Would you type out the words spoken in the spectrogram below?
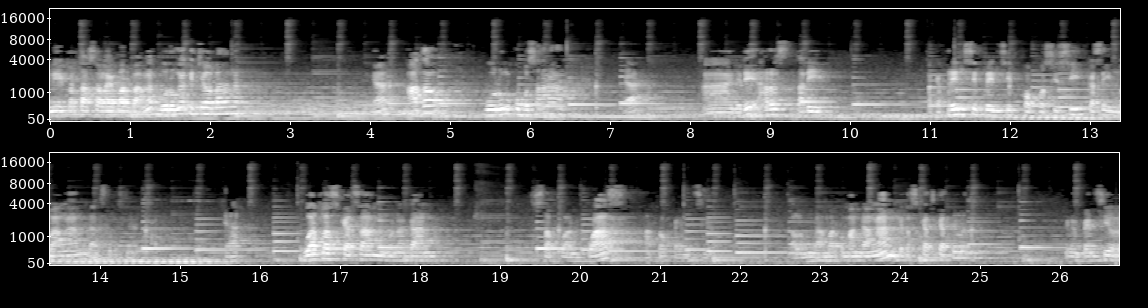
ini kertasnya lebar banget, burungnya kecil banget. Ya, atau burung kebesaran. Ya. Nah, jadi harus tadi pakai prinsip-prinsip komposisi, keseimbangan dan seterusnya. Ya, buatlah sketsa menggunakan sapuan kuas atau pensil. Kalau menggambar pemandangan, kita sketch-sketch dulu dengan pensil,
